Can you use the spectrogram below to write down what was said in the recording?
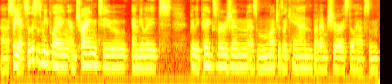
Uh, so yeah, so this is me playing. I'm trying to emulate Billy Pigg's version as much as I can, but I'm sure I still have some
